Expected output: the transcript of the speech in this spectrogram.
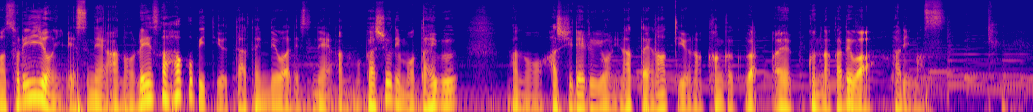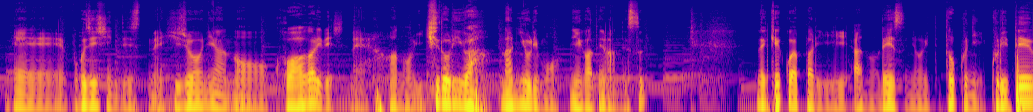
まあ、それ以上にですね、あの、レース運びっていった点ではですね、あの、昔よりもだいぶ、あの、走れるようになったよなっていうような感覚が、えー、僕の中ではあります。えー、僕自身ですね、非常にあの、怖がりでしてね、あの、位置取りが 何よりも苦手なんです。で、結構やっぱり、あの、レースにおいて、特にクリテ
